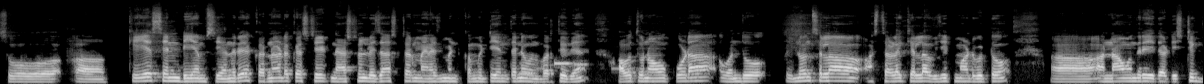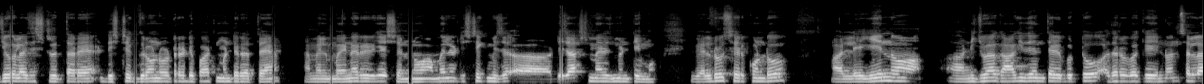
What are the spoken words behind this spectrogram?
So K S N D M C ಅಂದರೆ Karnataka state national disaster management committee ಅಂತಲೇ ಒಂದು ಬರ್ತಿದೆ. ಅವತ್ತು ನಾವು ಕೂಡ ಒಂದು ಇನ್ನೊಂದ್ಸಲ ಆ ಸ್ಥಳಕ್ಕೆಲ್ಲ ವಿಸಿಟ್ ಮಾಡಿಬಿಟ್ಟು ನಾವಂದ್ರೆ ಇದು ಡಿಸ್ಟಿಕ್ ಜಿಯೋಲಜಿಸ್ಟ್ ಇರ್ತಾರೆ, ಡಿಸ್ಟಿಕ್ ಗ್ರೌಂಡ್ ವಾಟರ್ ಡಿಪಾರ್ಟ್ಮೆಂಟ್ ಇರುತ್ತೆ. ಆಮೇಲೆ ಮೈನರ್ ಇರಿಗೇಷನ್ ಆಮೇಲೆ ಡಿಸ್ಟಿಕ್ ಮಿಜ ಡಿಸಾಸ್ಟರ್ ಮ್ಯಾನೇಜ್ಮೆಂಟ್ ಟೀಮ್ ಇವೆಲ್ಲರೂ ಸೇರ್ಕೊಂಡು ಅಲ್ಲಿ ಏನು ನಿಜವಾಗಿ ಆಗಿದೆ ಅಂತ ಹೇಳ್ಬಿಟ್ಟು ಅದರ ಬಗ್ಗೆ ಇನ್ನೊಂದ್ಸಲ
